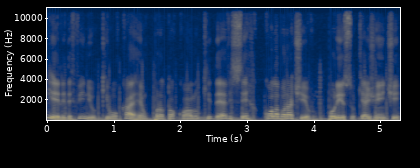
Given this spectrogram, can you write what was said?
e ele definiu que o OKR é um protocolo que deve ser colaborativo. Por isso que a gente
